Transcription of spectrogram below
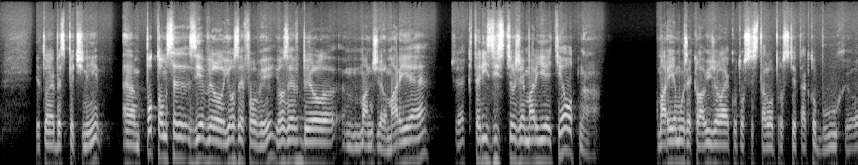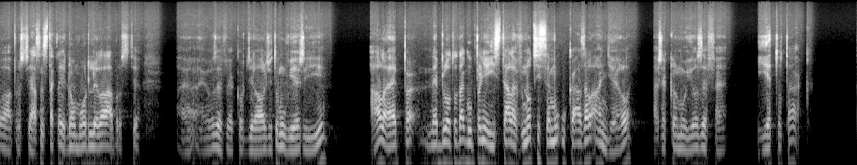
je to nebezpečný. Ehm, potom se zjevil Josefovi. Josef byl manžel Marie, že, který zjistil, že Marie je těhotná. A Marie mu řekla, víš, ale jako to se stalo prostě takto Bůh, jo, a prostě já jsem se takhle jednou modlila a prostě a Josef jako dělal, že tomu věří, ale nebylo to tak úplně jisté, ale v noci se mu ukázal anděl a řekl mu, Josefe, je to tak.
